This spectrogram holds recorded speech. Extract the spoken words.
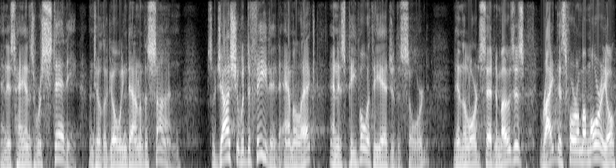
And his hands were steady until the going down of the sun. So Joshua defeated Amalek and his people with the edge of the sword. Then the Lord said to Moses, Write this for a memorial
